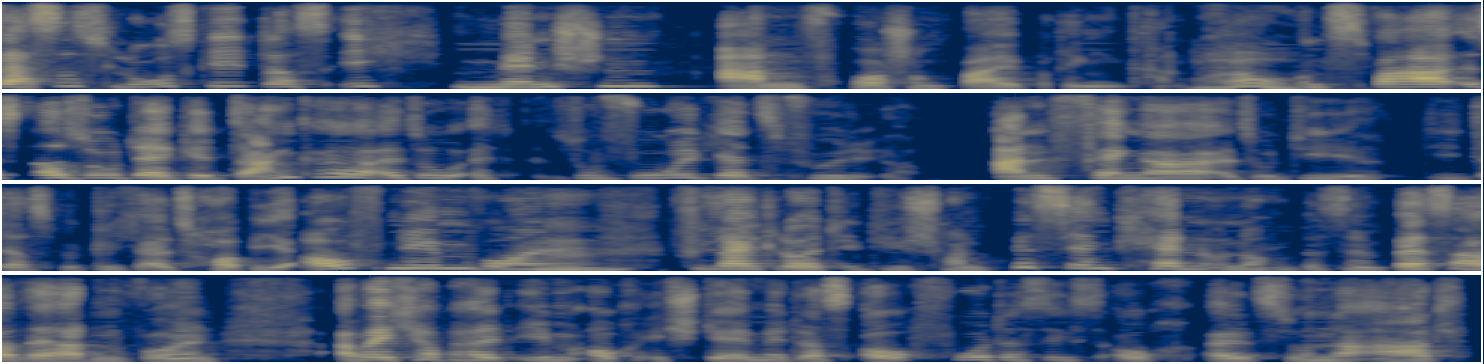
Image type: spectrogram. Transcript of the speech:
dass es losgeht, dass ich Menschen Ahnenforschung beibringen kann. Wow. Und zwar ist da so der Gedanke, also äh, sowohl jetzt für Anfänger, also die, die das wirklich als Hobby aufnehmen wollen, mhm. vielleicht Leute, die schon ein bisschen kennen und noch ein bisschen besser werden wollen. Aber ich habe halt eben auch, ich stelle mir das auch vor, dass ich es auch als so eine Art,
